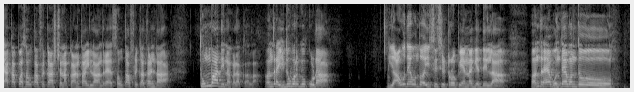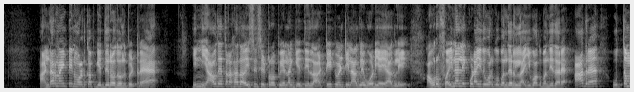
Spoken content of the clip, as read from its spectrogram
ಯಾಕಪ್ಪ ಸೌತ್ ಆಫ್ರಿಕಾ ಅಷ್ಟು ಚೆನ್ನಾಗಿ ಕಾಣ್ತಾ ಇಲ್ಲ ಅಂದರೆ ಸೌತ್ ಆಫ್ರಿಕಾ ತಂಡ ತುಂಬ ದಿನಗಳ ಕಾಲ, ಅಂದರೆ ಇದುವರೆಗೂ ಕೂಡ ಯಾವುದೇ ಒಂದು ಐ ಸಿ ಸಿ ಟ್ರೋಫಿಯನ್ನು ಗೆದ್ದಿಲ್ಲ. ಅಂದರೆ ಒಂದೇ ಒಂದು ಅಂಡರ್ ನೈನ್ಟೀನ್ ವರ್ಲ್ಡ್ ಕಪ್ ಗೆದ್ದಿರೋದೊಂದು ಬಿಟ್ಟರೆ ಇನ್ನು ಯಾವುದೇ ತರಹದ ಐ ಸಿ ಸಿ ಟ್ರೋಫಿಯನ್ನು ಗೆದ್ದಿಲ್ಲ. ಟಿ ಟ್ವೆಂಟಿನಾಗಲಿ ಓ ಡಿ ಐ ಆಗಲಿ, ಅವರು ಫೈನಲ್ಲಿ ಕೂಡ ಇದುವರೆಗೂ ಬಂದಿರಲಿಲ್ಲ, ಇವಾಗ ಬಂದಿದ್ದಾರೆ. ಆದರೆ ಉತ್ತಮ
